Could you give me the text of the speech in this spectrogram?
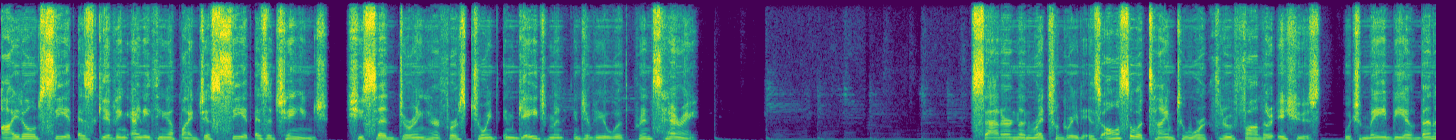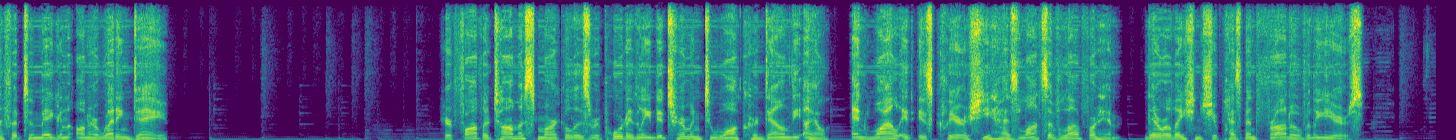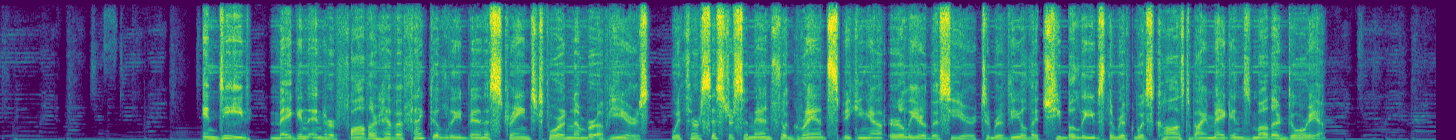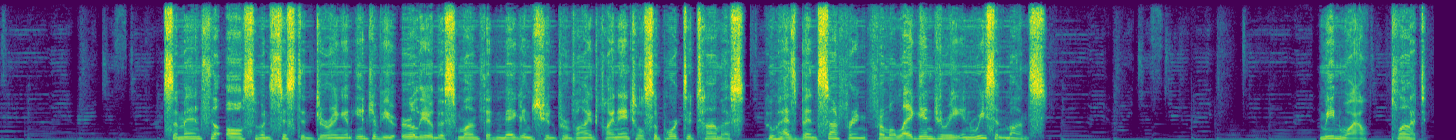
I don't see it as giving anything up I just see it as a change, she said during her first joint engagement interview with Prince Harry. Saturn in retrograde is also a time to work through father issues, which may be of benefit to Meghan on her wedding day. Her father Thomas Markle is reportedly determined to walk her down the aisle, and while it is clear she has lots of love for him, their relationship has been fraught over the years. Indeed, Meghan and her father have effectively been estranged for a number of years, with her sister Samantha Grant speaking out earlier this year to reveal that she believes the rift was caused by Meghan's mother Doria. Samantha also insisted during an interview earlier this month that Meghan should provide financial support to Thomas, who has been suffering from a leg injury in recent months. Meanwhile, Plot,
